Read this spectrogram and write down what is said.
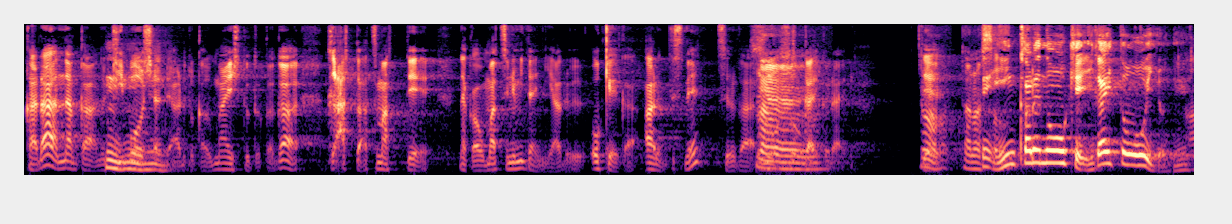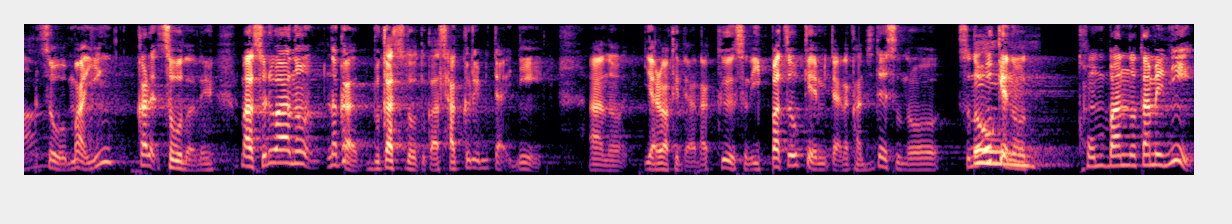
からなんかあの希望者であるとか上手い人とかがガッと集まってなんかお祭りみたいにやるオケがあるんですね。それが4回くらい。でインカレのオケ意外と多いよね。そう。まあインカレそうだね。まあそれはあのなんか部活動とかサークルみたいにあのやるわけではなくその一発 OK みたいな感じでそのその OK の本番のために、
